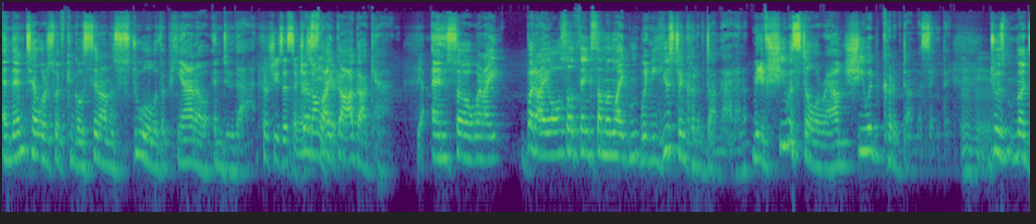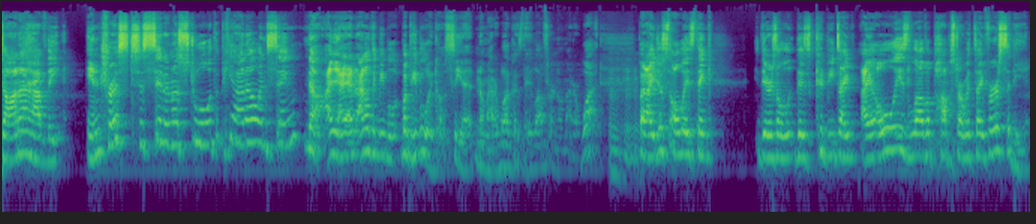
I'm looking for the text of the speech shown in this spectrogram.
and then Taylor Swift can go sit on a stool with a piano and do that. Because she's a singer just like Gaga can. Yes. And so when I, but I also think someone like Whitney Houston could have done that. And if she was still around, she would could have done the same thing. Mm-hmm. Does Madonna have the interest to sit on a stool with a piano and sing? No, I mean, I, I don't think people, but people would go see it no matter what because they love her no matter what. Mm-hmm. But I just always think. There's a this could be di- I always love a pop star with diversity.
